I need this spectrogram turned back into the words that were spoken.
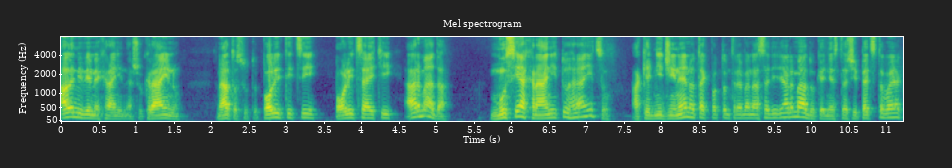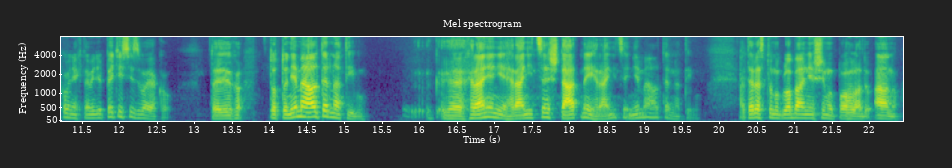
Ale my vieme chrániť našu krajinu. Na to sú tu politici, policajti, armáda. Musia chrániť tú hranicu. A keď nič iné, no tak potom treba nasadiť armádu. Keď nestačí 500 vojakov, nech tam ide 5000 vojakov. To je, toto nemá alternatívu. Chránenie hranice, štátnej hranice nemá alternatívu. A teraz tomu globálnejšiemu pohľadu. Áno,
